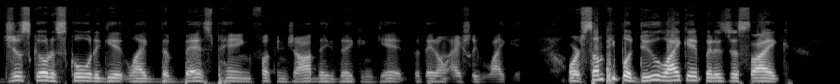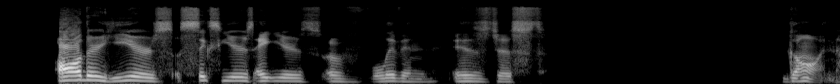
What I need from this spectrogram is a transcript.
just go to school to get like the best paying fucking job they, they can get, but they don't actually like it. Or some people do like it, but it's just like all their years, six years, eight years of living is just gone.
